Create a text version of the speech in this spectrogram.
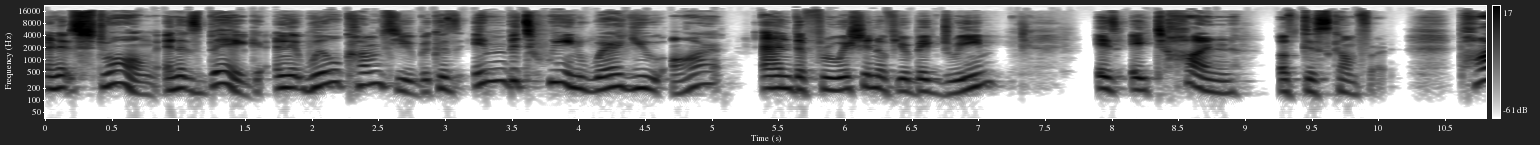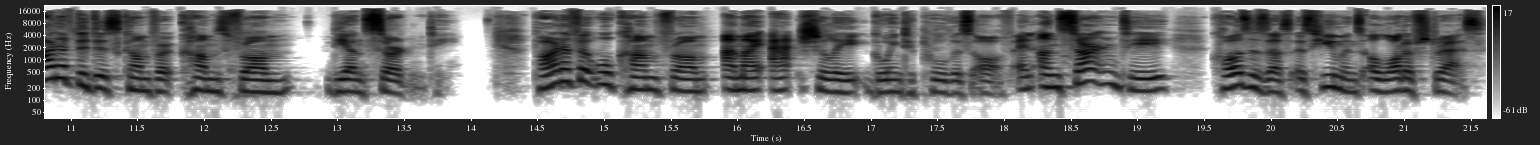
and it's strong and it's big and it will come to you because in between where you are and the fruition of your big dream is a ton of discomfort. Part of the discomfort comes from the uncertainty. Part of it will come from, am I actually going to pull this off? And uncertainty causes us as humans a lot of stress.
